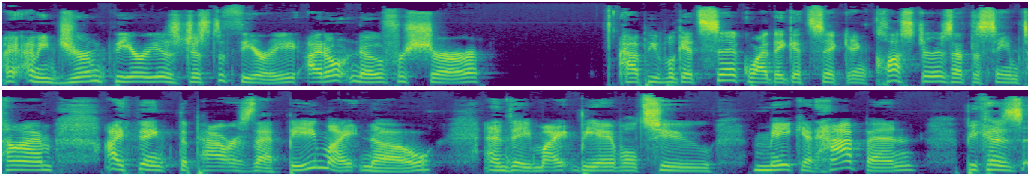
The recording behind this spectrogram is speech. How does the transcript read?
I, I mean, germ theory is just a theory. I don't know for sure how people get sick, why they get sick in clusters at the same time. I think the powers that be might know and they might be able to make it happen because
